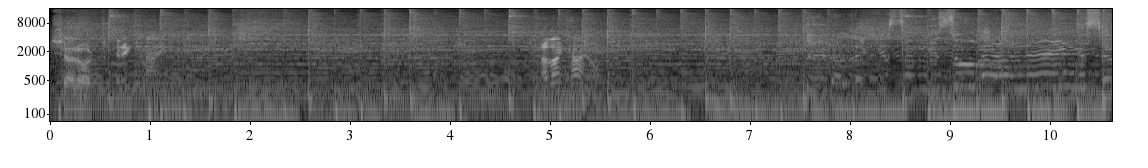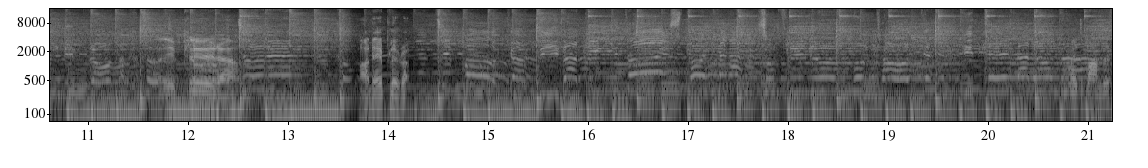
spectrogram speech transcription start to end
Kör hårt. Ring mig. Ja, den kan jag. Det det är Plura. Ja, det är Plura. Tillbaka, vi var 90-talspojkarna som flydde upp på taket. Vi tävlade om Vad heter bandet?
